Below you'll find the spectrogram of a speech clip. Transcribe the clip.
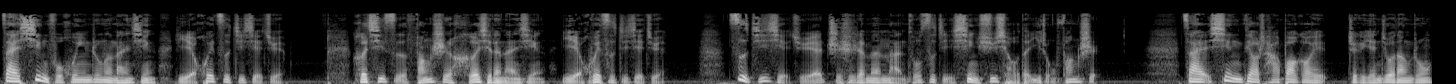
在幸福婚姻中的男性也会自己解决。和妻子房事和谐的男性也会自己解决，自己解决只是人们满足自己性需求的一种方式。在性调查报告这个研究当中，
